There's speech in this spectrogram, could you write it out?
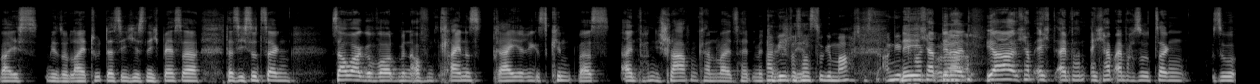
weil es mir so leid tut, dass ich es nicht besser, dass ich sozusagen sauer geworden bin auf ein kleines dreijähriges Kind, was einfach nicht schlafen kann, weil es halt mit. Aber was hast du gemacht? Hast du angekackt? Nee, ich habe den halt, ja, ich habe echt einfach, ich habe einfach sozusagen so,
